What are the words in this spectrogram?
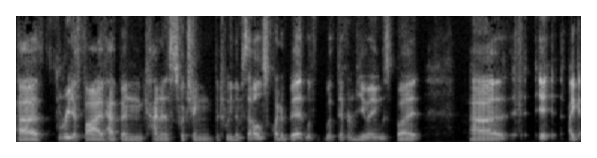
Uh, three to five have been kind of switching between themselves quite a bit with with different viewings, but uh, it like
